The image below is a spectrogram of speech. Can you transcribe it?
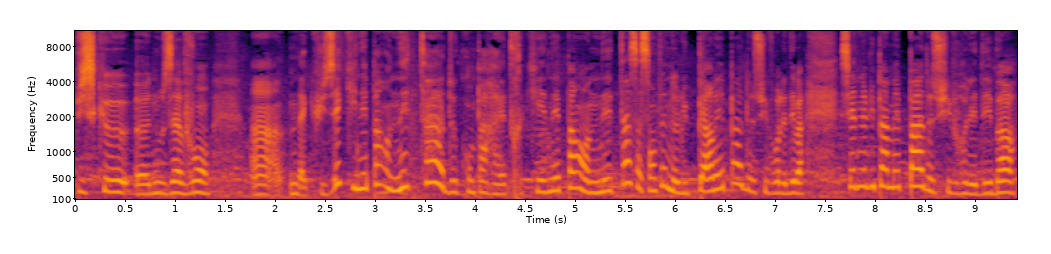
puisque euh, nous avons un accusé qui n'est pas en état de comparaître, qui n'est pas en état, sa santé ne lui permet pas de suivre les débats. Si elle ne lui permet pas de suivre les débats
